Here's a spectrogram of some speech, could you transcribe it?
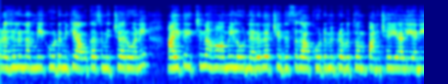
ప్రజలు నమ్మి కూటమికి అవకాశం ఇచ్చారు అని అయితే ఇచ్చిన హామీలు నెరవేర్చే దిశగా కూటమి ప్రభుత్వం పనిచేయాలి అని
